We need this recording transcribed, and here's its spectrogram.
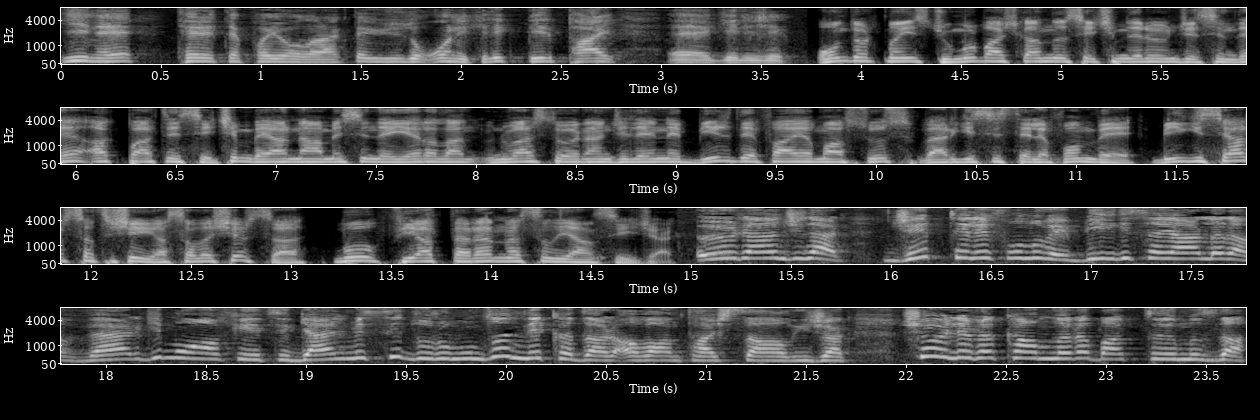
yine TRT payı olarak da %12'lik bir pay e, gelecek. 14 Mayıs Cumhurbaşkanlığı seçimleri öncesinde AK Parti seçim beyannamesinde yer alan üniversite öğrencilerine bir defaya mahsus vergisiz telefon ve bilgisayar satışı yasalaşırsa bu fiyatlara nasıl yansıyacak? öğrenciler cep telefonu ve bilgisayarlara vergi muafiyeti gelmesi durumunda ne kadar avantaj sağlayacak? Şöyle rakamlara baktığımızda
